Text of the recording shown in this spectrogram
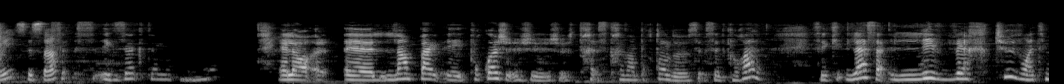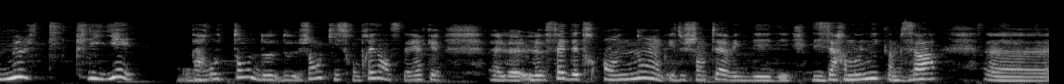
Oui, c'est ça. Exactement. Alors, euh, l'impact, et pourquoi je, je, je- très- c'est très important de ce- cette chorale, c'est que là, ça, les vertus vont être multipliées multiplié par autant de, de gens qui seront présents. C'est-à-dire que euh, le, le fait d'être en nombre et de chanter avec des, des, des harmonies comme ça, euh,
